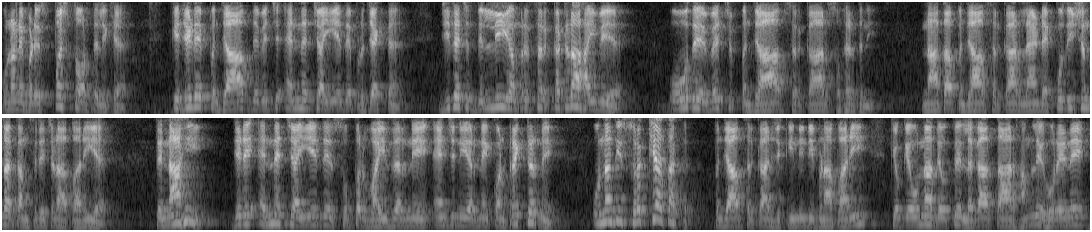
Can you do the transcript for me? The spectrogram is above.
ਉਹਨਾਂ ਨੇ ਬੜੇ ਸਪਸ਼ਟ ਤੌਰ ਤੇ ਲਿਖਿਆ ਕਿ ਜਿਹੜੇ ਪੰਜਾਬ ਦੇ ਵਿੱਚ ਐਨਐਚਆਈਏ ਦੇ ਪ੍ਰੋਜੈਕਟ ਹੈ ਜਿਹਦੇ ਚ ਦਿੱਲੀ, ਅੰਮ੍ਰਿਤਸਰ ਕਟੜਾ ਹਾਈਵੇ ਹੈ, ਉਹਦੇ ਵਿੱਚ ਪੰਜਾਬ ਸਰਕਾਰ ਸੁਹਿਰਦ ਨਹੀਂ। ਨਾ ਤਾਂ ਪੰਜਾਬ ਸਰਕਾਰ ਲੈਂਡ ਐਕੁਜੀਸ਼ਨ ਦਾ ਕੰਮ ਸਿਰੇ ਚੜਾ ਪਾ ਰਹੀ ਹੈ ਤੇ ਨਾ ਹੀ ਜਿਹੜੇ ਐਨਐਚਆਈਏ ਦੇ ਸੁਪਰਵਾਈਜ਼ਰ ਨੇ ਇੰਜੀਨੀਅਰ ਨੇ ਕੰਟਰੈਕਟਰ ਨੇ, ਉਹਨਾਂ ਦੀ ਸੁਰੱਖਿਆ ਤੱਕ ਪੰਜਾਬ ਸਰਕਾਰ ਯਕੀਨੀ ਨਹੀਂ ਬਣਾ ਪਾ ਰਹੀ, ਕਿਉਂਕਿ ਉਹਨਾਂ ਦੇ ਉੱਤੇ ਲਗਾਤਾਰ ਹਮਲੇ ਹੋ ਰਹੇ ਨੇ,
